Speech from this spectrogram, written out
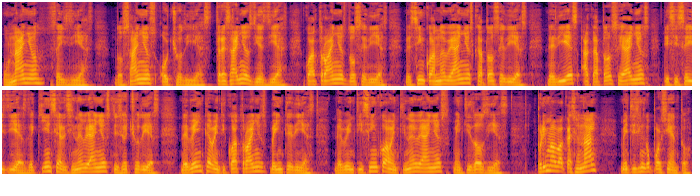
Un año, seis días. Dos años, ocho días. Tres años, diez días. Cuatro años, doce días. De cinco a nueve años, catorce días. De diez a catorce años, dieciséis días. De quince a diecinueve años, dieciocho días. De veinte a veinticuatro años, veinte días. De veinticinco a veintinueve años, veintidós días. Prima vacacional, 25%.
